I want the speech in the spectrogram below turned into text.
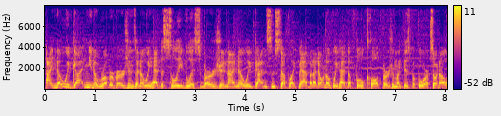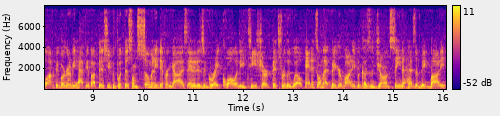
I know we've gotten, you know, rubber versions. I know we had the sleeveless version. I know we've gotten some stuff like that, but I don't know if we've had the full cloth version like this before. So I know a lot of people are going to be happy about this. You can put this on so many different guys, and it is a great quality t-shirt. Fits really well, and it's on that bigger body because the John Cena has a big body,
